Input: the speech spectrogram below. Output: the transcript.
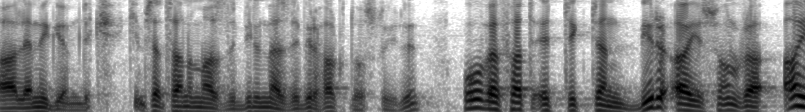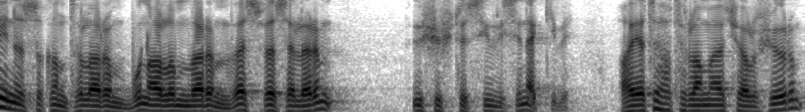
alemi gömdük. Kimse tanımazdı, bilmezdi, bir hak dostuydu. O vefat ettikten bir ay sonra aynı sıkıntılarım, bunalımlarım, vesveselerim üşüştü sivrisinek gibi. Ayeti hatırlamaya çalışıyorum,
